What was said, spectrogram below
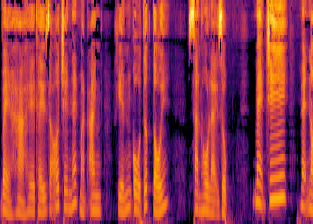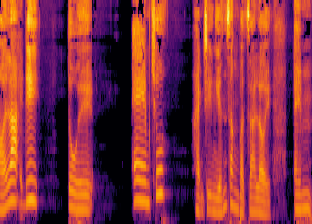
Vẻ hả hê thấy rõ trên nét mặt anh Khiến cô tức tối. San hô lại dục Mẹ Chi, mẹ nói lại đi. Tôi... Em chứ? Hạnh Chi nghiến răng bật ra lời Em.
